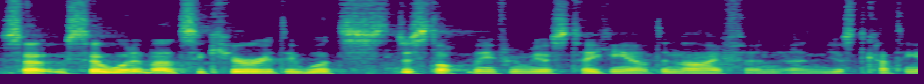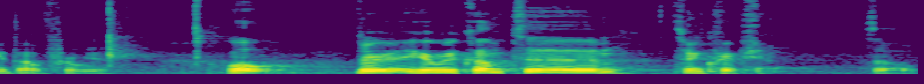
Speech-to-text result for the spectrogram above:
So, so what about security? What's to stop me from just taking out the knife and, and just cutting it out from you? Well, there, here we come to, to encryption. So,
